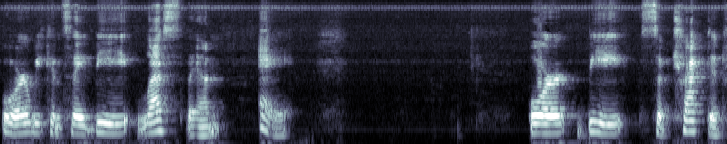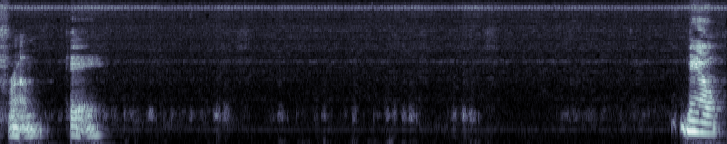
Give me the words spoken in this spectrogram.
Or we can say B less than A. Or B subtracted from A. Now,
